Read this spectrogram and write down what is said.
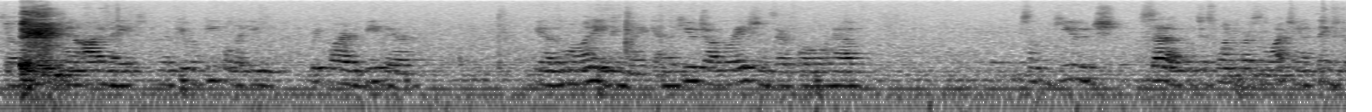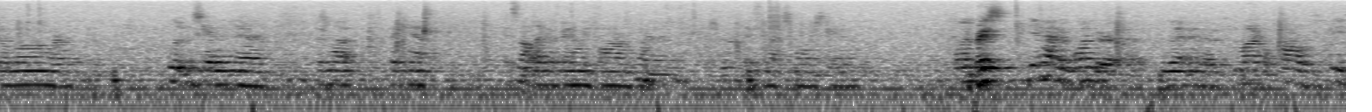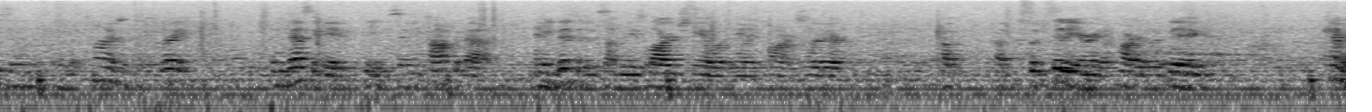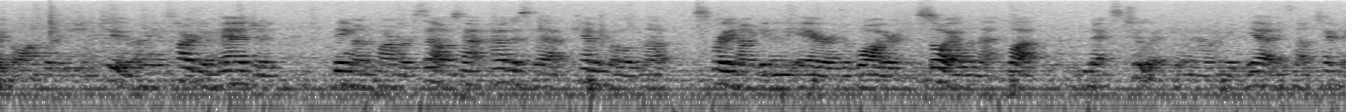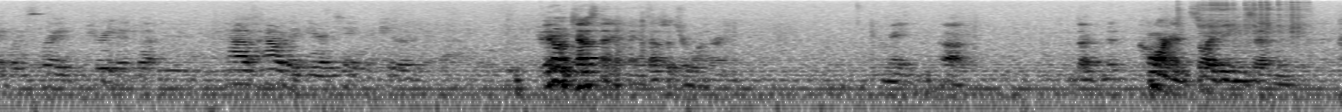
So if you can automate, and the fewer people that you require to be there, you know, the more money you can make, and the huge operations therefore will have some huge setup with just one person watching it, things being on the farm ourselves, how, how does that chemical not spray not get in the air and the water and the soil in that plot next to it, you know, I mean, yeah, it's not technically sprayed and treated, but how, are they guaranteeing the purity of that? They don't test anything, if that's what you're wondering. I mean, uh, the, the corn and soybeans and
